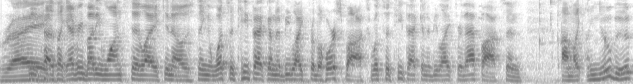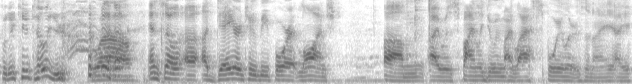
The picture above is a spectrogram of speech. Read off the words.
Right. Because like everybody wants to like, you know, is thinking, what's a going to be like for the horse box? What's a going to be like for that box? And I'm like, I know that, but I can't tell you. Wow. and so uh, a day or two before it launched, um, I was finally doing my last spoilers, and I, I,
